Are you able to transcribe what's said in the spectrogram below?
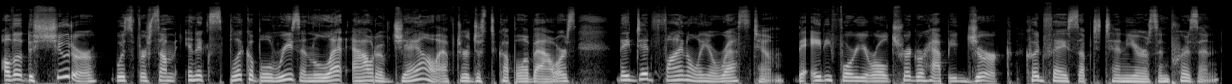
Although the shooter was for some inexplicable reason let out of jail after just a couple of hours, they did finally arrest him. The 84 year old trigger happy jerk could face up to 10 years in prison.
